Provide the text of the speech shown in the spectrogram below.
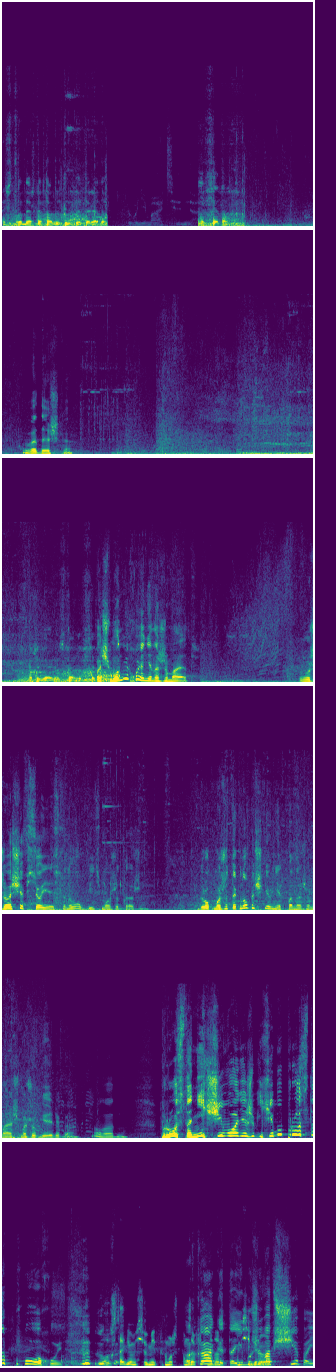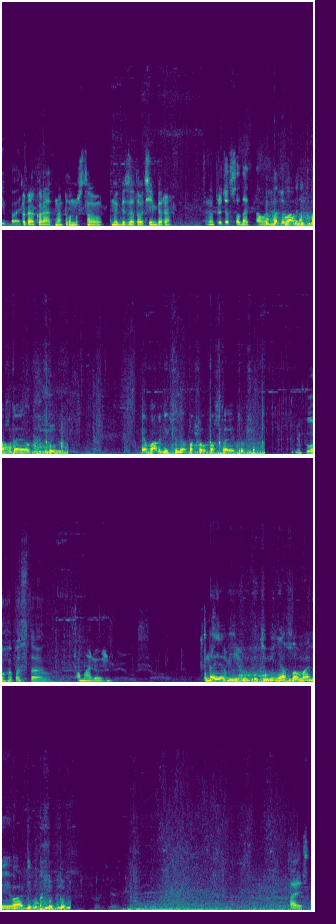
Значит, ВДшка тоже тут где-то рядом. Не все там. ВДшка. Я же говорю, что они все там. Почему он нихуя не нажимает? У него же вообще все есть, он его убить может даже. Друг, может ты кнопочки в них понажимаешь? Мы же убили бы. Ну ладно. Просто ничего не жм... Ему просто похуй. Ну, стягиваемся в мид, потому что там А как надо, это? а все Ему же вообще поебать. Только аккуратно, потому что мы без этого тимбера. Нам придется отдать того. Как вардик поставил. Я вардик сюда пошел поставить вообще. Неплохо поставил. Сломали уже. Потому Да я вижу, ведь меня сломали, и вардик. Да, есть.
